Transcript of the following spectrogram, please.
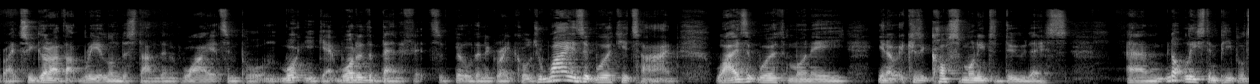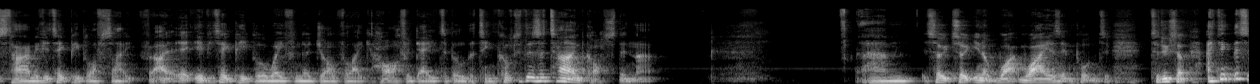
right? So you've got to have that real understanding of why it's important, what you get, what are the benefits of building a great culture, why is it worth your time, why is it worth money, you know, because it costs money to do this. Um, not least in people's time, if you take people off site, for, if you take people away from their job for like half a day to build a team culture, there's a time cost in that. Um, so, so you know, why why is it important to to do so? I think this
